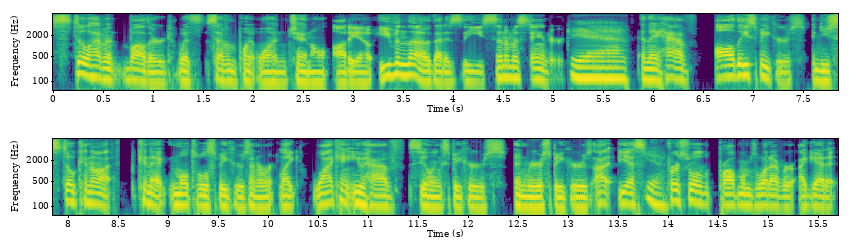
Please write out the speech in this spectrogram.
still haven't bothered with 7.1 channel audio, even though that is the cinema standard. Yeah, And they have all these speakers, and you still cannot connect multiple speakers in a like. Why can't you have ceiling speakers and rear speakers? I, yes, Yeah. first world problems, whatever. I get it.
